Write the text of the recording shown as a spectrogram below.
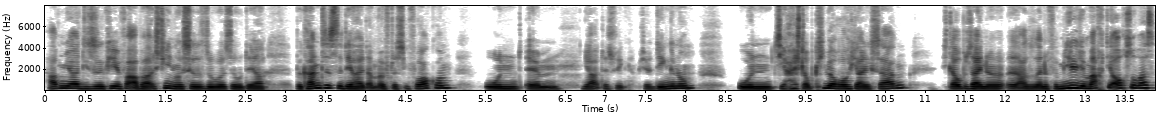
haben ja diese Käfer, aber Chino ist ja sowieso der bekannteste, der halt am öftesten vorkommt. Und ähm, ja, deswegen habe ich ja den genommen. Und ja, ich glaube, Kiba brauche ich gar nicht sagen. Ich glaube, seine, äh, also seine Familie macht ja auch sowas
